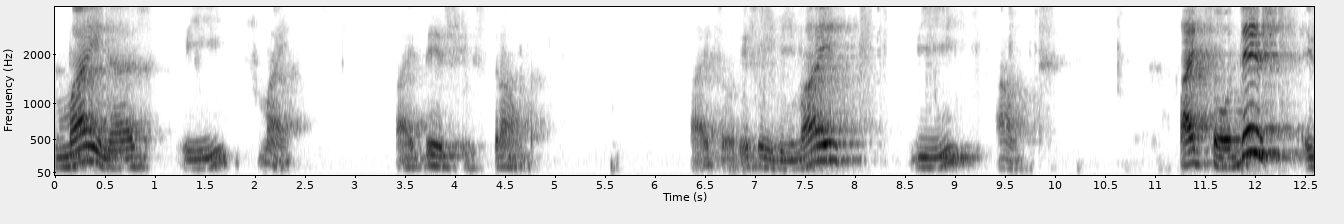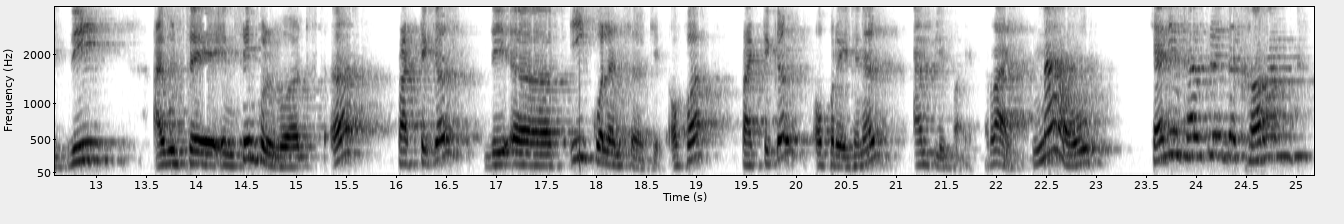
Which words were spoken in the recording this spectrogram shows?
minus V minus. Right, this is ground. Right, so this will be my V out. Right, so this is the, I would say in simple words, a practical, the uh, equivalent circuit of a practical operational amplifier. Right. Now, can you calculate the current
